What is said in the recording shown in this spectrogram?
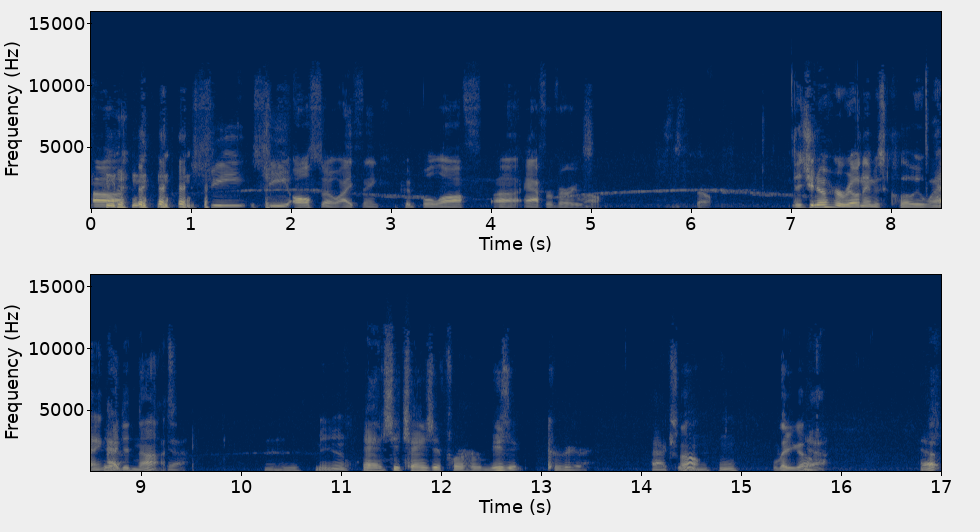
Uh, she she also I think could pull off uh, Aphra very well. So Did you know her real name is Chloe Wang? Yeah. I did not. Yeah. hmm Yeah. And she changed it for her music career. Actually. Oh. Mhm. Well, there you go. Yeah. Yep.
